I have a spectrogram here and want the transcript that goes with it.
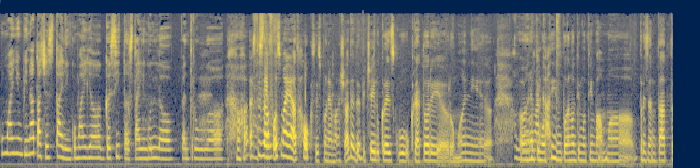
cum ai îmbinat acest styling, cum ai uh, găsit stylingul pentru astăzi. Astăzi a fost mai ad hoc, să spunem așa, de, de obicei lucrez cu creatorii români. Am în ultimul, timp, în ultimul timp am prezentat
